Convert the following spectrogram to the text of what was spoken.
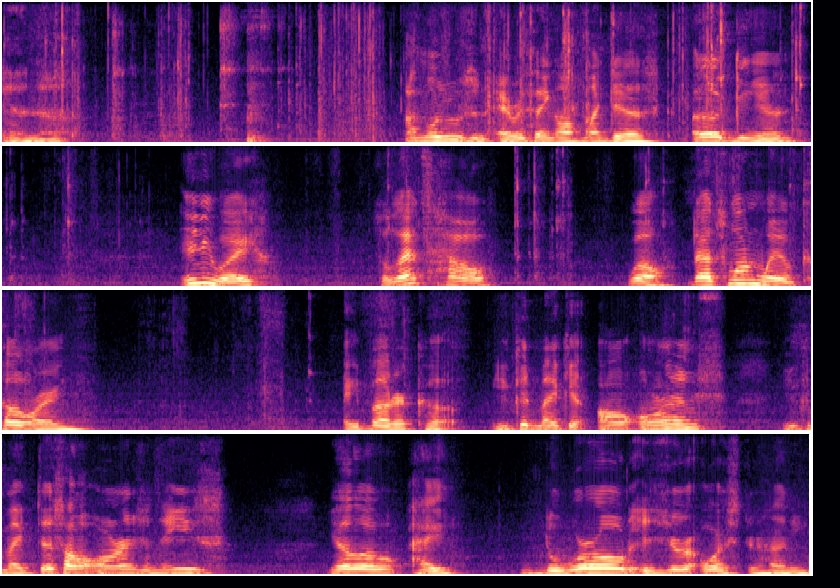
And uh, I'm losing everything off my desk again. Anyway, so that's how, well, that's one way of coloring a buttercup. You could make it all orange. You can make this all orange and these yellow. Hey, the world is your oyster, honey.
